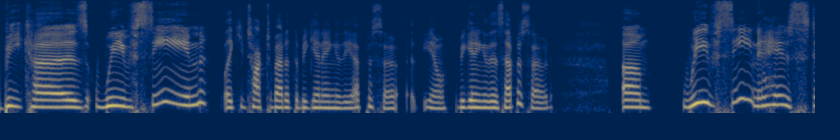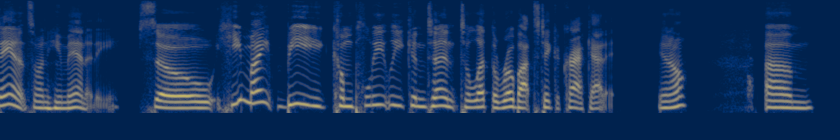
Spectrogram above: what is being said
because we've seen like you talked about at the beginning of the episode, you know, beginning of this episode. Um we've seen his stance on humanity. So he might be completely content to let the robots take a crack at it, you know? Um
